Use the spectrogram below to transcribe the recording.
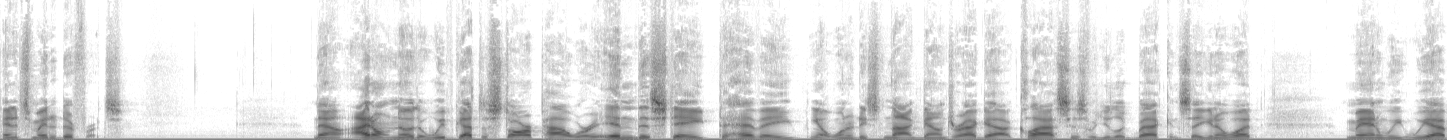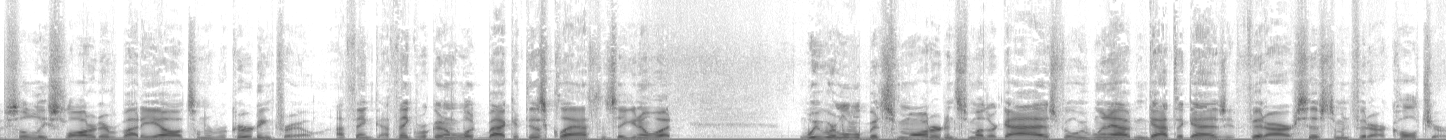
And it's made a difference. Now, I don't know that we've got the star power in this state to have a, you know, one of these knockdown, drag out classes where you look back and say, you know what, man, we, we absolutely slaughtered everybody else on the recruiting trail. I think I think we're going to look back at this class and say, you know what, we were a little bit smarter than some other guys, but we went out and got the guys that fit our system and fit our culture.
